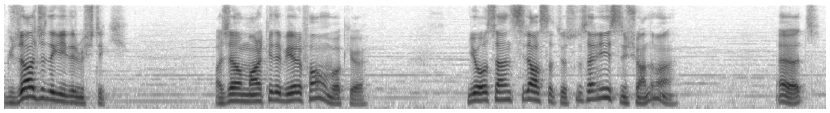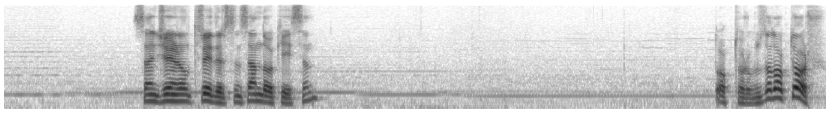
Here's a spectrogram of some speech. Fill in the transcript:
Güzelce de giydirmiştik. Acaba markete bir yere falan mı bakıyor? Yo sen silah satıyorsun. Sen iyisin şu an değil mi? Evet. Sen General Trader'sın. Sen de okeysin. Doktorumuz da doktor.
